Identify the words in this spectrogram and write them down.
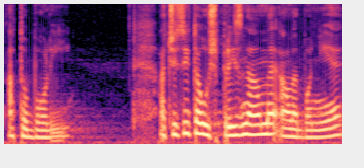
A to bolí. A či si to už priznáme alebo nie,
